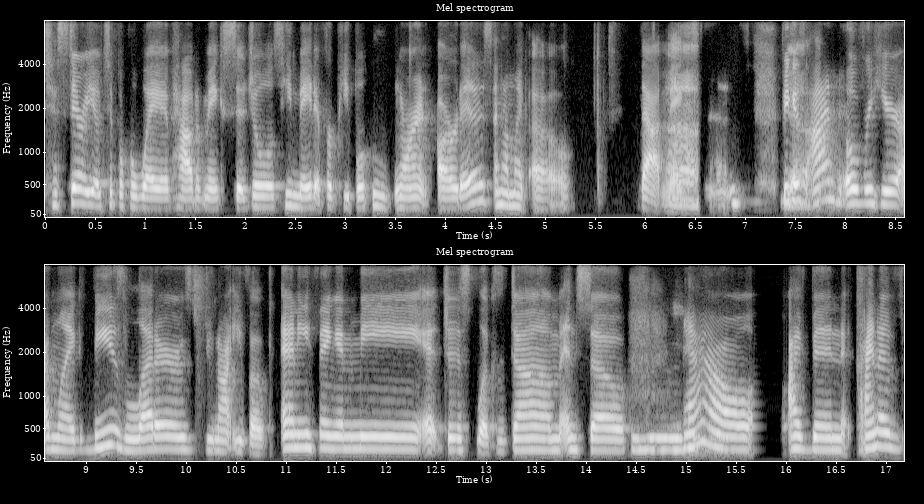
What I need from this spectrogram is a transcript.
stereotypical way of how to make sigils. He made it for people who weren't artists and I'm like oh that makes Ah, sense because yeah. I'm over here. I'm like, these letters do not evoke anything in me. It just looks dumb. And so Mm-hmm. now I've been kind of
